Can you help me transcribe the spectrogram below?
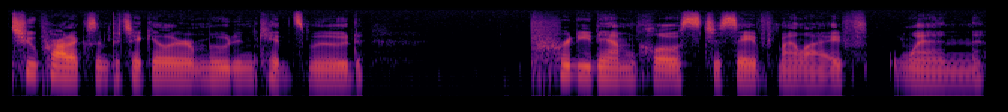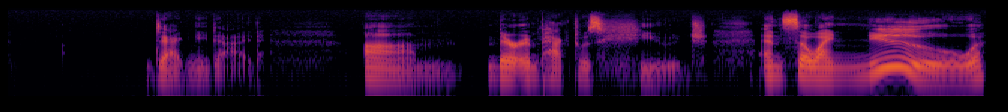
two products in particular, Mood and Kids Mood, pretty damn close to saved my life when Dagny died. Um, their impact was huge. And so I knew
